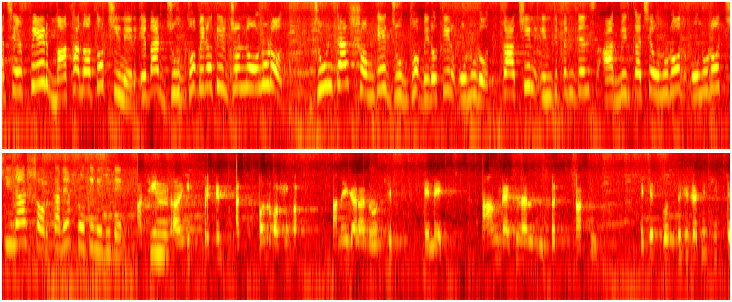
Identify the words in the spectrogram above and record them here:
আছে ফের মাথা নত চীনের। এবার যুদ্ধবিরতির জন্য অনুরোধ। জুনটার সঙ্গে যুদ্ধবিরতির অনুরোধ। কাচিন ইন্ডিপেন্ডেন্স আর্মির কাছে অনুরোধ। অনুরোধ চীনা সরকারের প্রতিনিধিদের। অথবা মানে যারা লড়ছে, এলে আং ন্যাশনাল পার্টি এদের প্রত্যেকের কাছে চিত্তে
